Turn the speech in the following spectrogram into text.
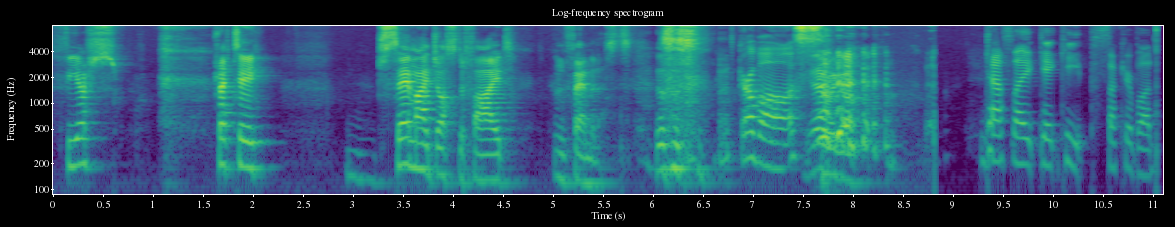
fierce, pretty, semi-justified, and feminists. This is Girl boss. there we go. Gaslight, gatekeep, suck your blood.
